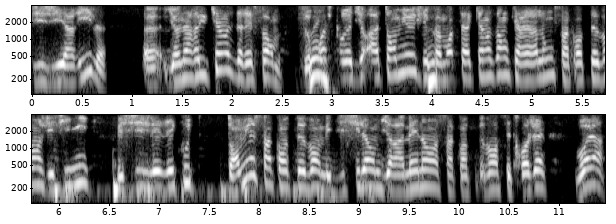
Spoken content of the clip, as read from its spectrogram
si j'y arrive, euh, il y en aura eu 15 des réformes. Donc Oui. moi, je pourrais dire, ah, tant mieux, j'ai commencé à 15 ans, carrière longue, 59 ans, j'ai fini. Mais si je les écoute, tant mieux, 59 ans. Mais d'ici là, on me dira, mais non, 59 ans, c'est trop jeune. Voilà.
